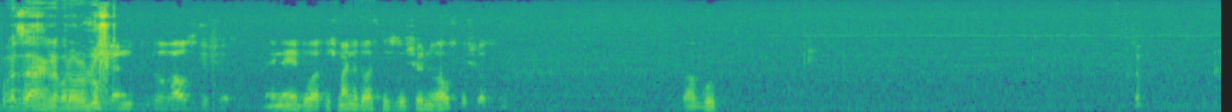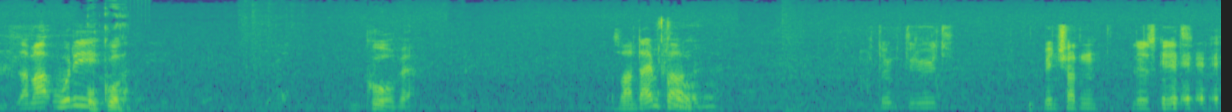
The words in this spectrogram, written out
wollte gerade sagen, da war doch noch Luft. Schön so rausgeschossen. Nee, nee, du, ich meine, du hast dich so schön rausgeschossen. War gut. Sag mal, Oh, Woody, Kurve. Kurve. was war dein Plan? Dude. Windschatten, los geht's. Dann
